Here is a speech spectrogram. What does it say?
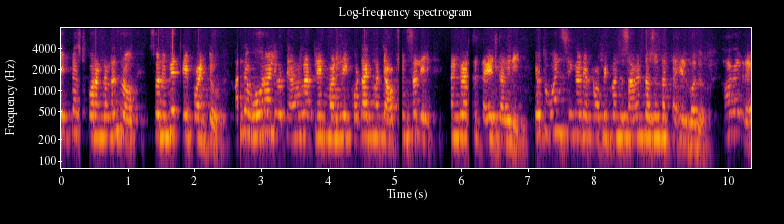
ಏಟ್ ಪ್ಲಸ್ ಫೋರ್ ಹಂಡ್ರೆಡ್ ಅಂದ್ರು. ಸೊ ನಿಮ್ಗೆ ತ್ರೀ ಪಾಯಿಂಟ್ ಟು ಅಂದ್ರೆ ಓವರ್ ಆಲ್ ಇವತ್ತು ಯಾರೆಲ್ಲ ಟ್ರೇಡ್ ಮಾಡಿದ್ರಿ ಕೋಟಾಕ್ ಮತ್ತೆ ಆಪ್ಷನ್ಸ್ ಅಲ್ಲಿ ಕಂಗ್ರೆಸ್ ಅಂತ ಹೇಳ್ತಾ ಇದೀನಿ ಇವತ್ತು ಒನ್ ಸಿಂಗಲ್ ಡೇ ಪ್ರಾಫಿಟ್ ಬಂದು ಸೆವೆನ್ ತೌಸಂಡ್ ಅಂತ ಹೇಳ್ಬೋದು. ಹಾಗಾದ್ರೆ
